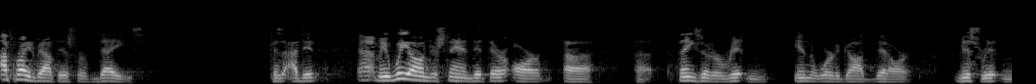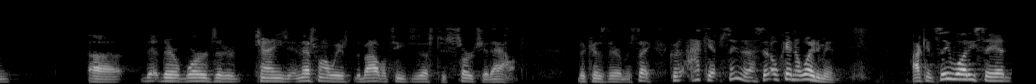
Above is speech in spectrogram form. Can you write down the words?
I prayed about this for days because I did. I mean, we understand that there are uh, uh, things that are written in the Word of God that are miswritten. Uh, that there are words that are changed, and that's why we, the Bible teaches us to search it out because they're a mistake. Because I kept seeing it, I said, "Okay, now wait a minute. I can see what he said.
